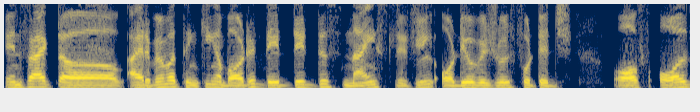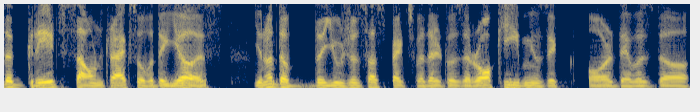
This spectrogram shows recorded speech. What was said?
In fact, uh, I remember thinking about it. They did this nice little audiovisual footage of all the great soundtracks over the years. You know, the the usual suspects, whether it was the Rocky music or there was the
